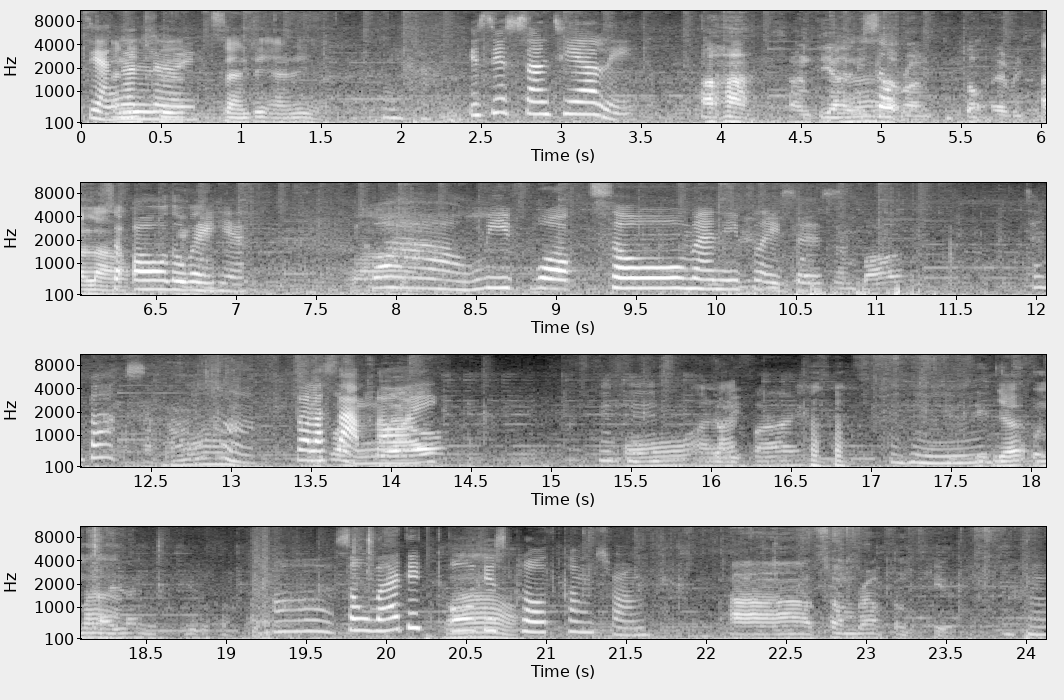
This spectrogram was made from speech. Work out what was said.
เสียเงินเลยแซนตี้แอรี่นี่ค่ะ is this Santi Alley Aha, Santiago So- around top everything. อลาว so all the way here ว้าว wow we've walked so many places Ten baht. 10 bucks อ่าอ่าตัวละ This one 300 12, อือ โอ้ หือ อะไร 35. อือหือ This Yeah, for man. Thailand is beautiful. Oh, so where did all these Wow. clothes comes from? Uh, some brown from here. Mhm.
